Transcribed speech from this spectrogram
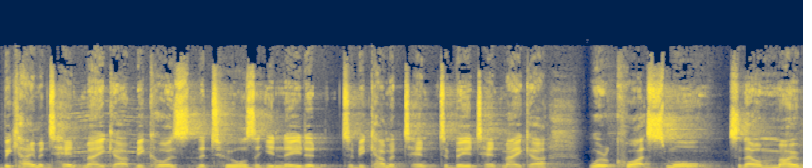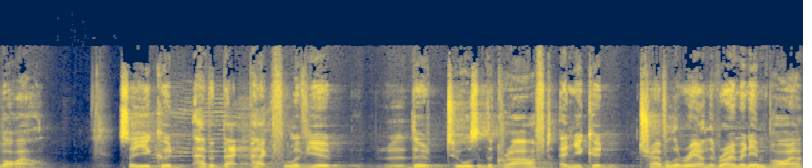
became a tent maker because the tools that you needed to become a tent to be a tent maker were quite small. So they were mobile. So you could have a backpack full of your the tools of the craft and you could travel around the Roman Empire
